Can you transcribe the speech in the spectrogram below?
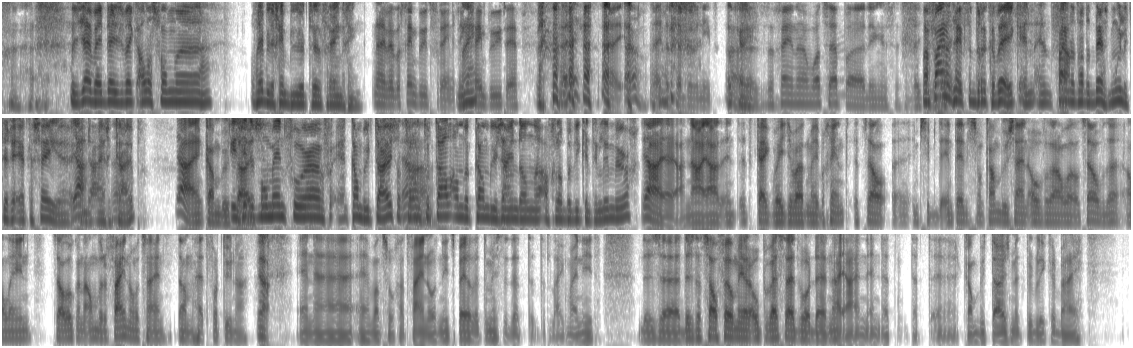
dus jij weet deze week alles van... eh, of hebben jullie geen buurtvereniging? Nee, we hebben geen buurtvereniging, Nee? geen buurtapp. Nee, nee, oh, nee, dat hebben we niet. Oké. geen eh, WhatsApp-dingen. Maar Feyenoord heeft een drukke week. En, en Feyenoord had het best moeilijk tegen RKC eh, Ja, in de eigen ja. Kuip. Ja, en Cambuur Is thuis. dit het moment voor, voor Cambuur thuis? Dat Ja. zal een totaal ander Cambuur zijn dan eh, afgelopen weekend in Limburg. Ja, ja, ja. Nou ja, het, het- kijk, weet je waar het mee begint? Het zal in principe de intenties van Cambuur zijn overal wel hetzelfde. Alleen het zal ook een andere Feyenoord zijn dan het Fortuna. Ja. En, eh, want zo gaat Feyenoord niet spelen. Tenminste, dat, dat, dat lijkt mij niet. Dus, dus dat zal veel meer open wedstrijd worden. Nou ja, en, en dat, dat Cambuur thuis met publiek erbij.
